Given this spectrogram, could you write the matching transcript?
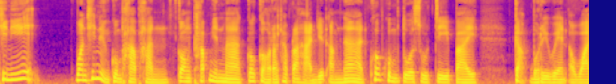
ทีนี้ วันที่ 1 กุมภาพันธ์กองทัพเมียนมาก็ก่อรัฐประหารยึดอำนาจ ควบคุมตัวซูจีไปกับบริเวณเอาไว้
